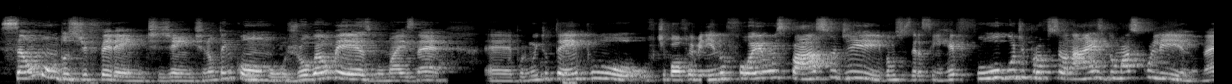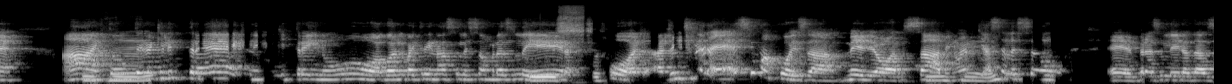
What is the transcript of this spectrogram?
São mundos diferentes, gente, não tem como. O jogo é o mesmo, mas, né? É, por muito tempo, o futebol feminino foi um espaço de, vamos dizer assim, refúgio de profissionais do masculino, né? Ah, então uhum. então teve aquele técnico que treinou, agora ele vai treinar a seleção brasileira. Isso. Pô, a gente merece uma coisa melhor, sabe? Uhum. Não é porque a uhum. seleção é, brasileira das,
